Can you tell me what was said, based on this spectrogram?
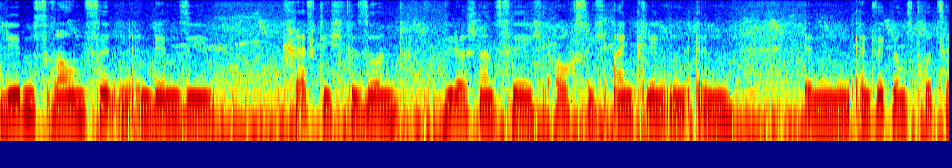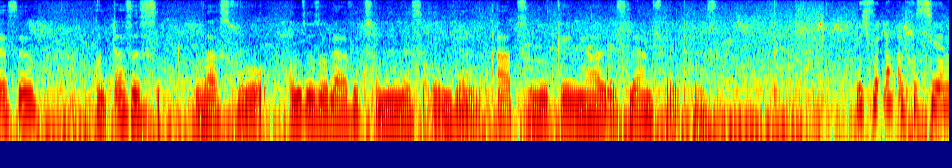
Lebensraum finden, in dem sie kräftig, gesund, widerstandsfähig auch sich einklinken in in Entwicklungsprozesse. Und das ist was, wo unsere Solavi zumindest irgendwie ein absolut geniales Lernfeld ist. Mich würde noch interessieren,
